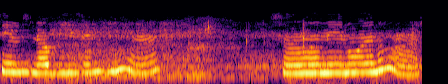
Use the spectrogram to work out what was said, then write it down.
Seems nobody's in here. So, I mean, why not?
